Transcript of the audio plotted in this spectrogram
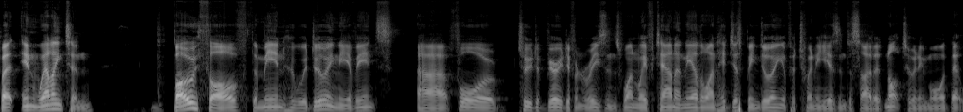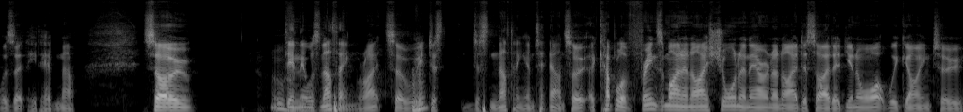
but in Wellington, both of the men who were doing the events. Uh, for two very different reasons. One left town, and the other one had just been doing it for 20 years and decided not to anymore. That was it; he'd had enough. So Then there was nothing, right? So we Mhm. just just nothing in town. So a couple of friends of mine and I, Sean and Aaron and I, decided, you know what, we're going to,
